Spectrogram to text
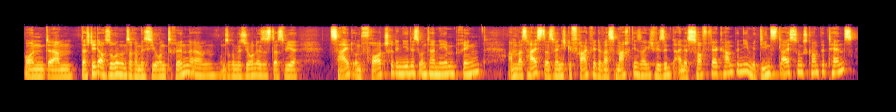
Und ähm, das steht auch so in unserer Mission drin. Ähm, unsere Mission ist es, dass wir Zeit und Fortschritt in jedes Unternehmen bringen. Ähm, was heißt das? Wenn ich gefragt werde, was macht ihr, sage ich, wir sind eine Software-Company mit Dienstleistungskompetenz.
